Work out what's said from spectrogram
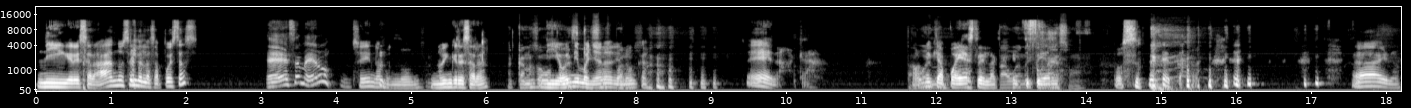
ni ingresará, ¿no es el de las apuestas? Ese mero. Sí, no, no, no ingresará. Acá no somos Ni hoy, ni mañana, ni nunca. Sí, no, acá. Está Por mí bueno, que apueste, la Está bueno gente eso. Pues. Ay, no.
